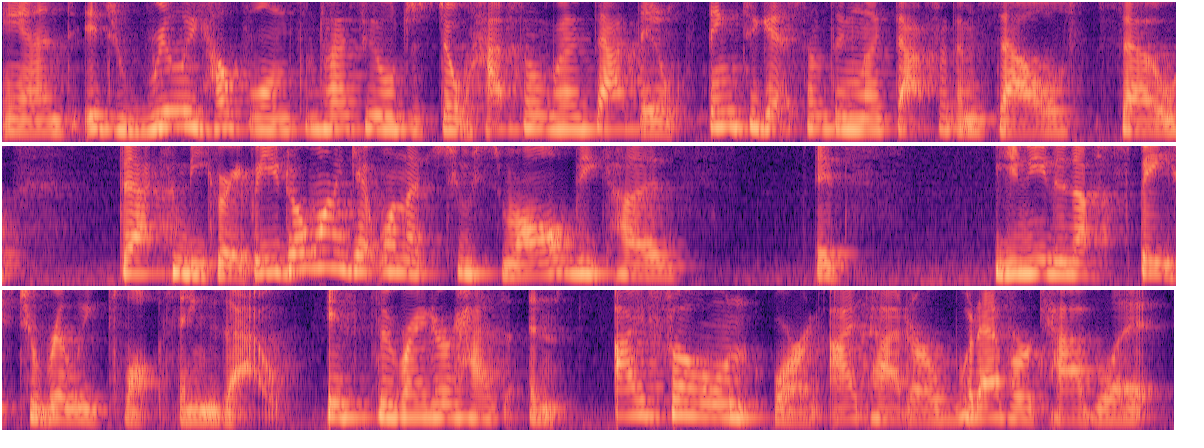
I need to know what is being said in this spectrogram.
and it's really helpful and sometimes people just don't have something like that. They don't think to get something like that for themselves. So that can be great. But you don't want to get one that's too small because it's you need enough space to really plot things out. If the writer has an iPhone or an iPad or whatever tablet,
